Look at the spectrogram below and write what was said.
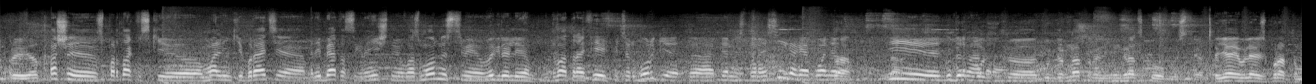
Всем привет. Наши спартаковские маленькие братья, ребята с ограниченными возможностями, выиграли два трофея в Петербурге. Это первенство России, как я понял, Да, и губернатора. Кубок э, губернатора Ленинградской области. Я являюсь братом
